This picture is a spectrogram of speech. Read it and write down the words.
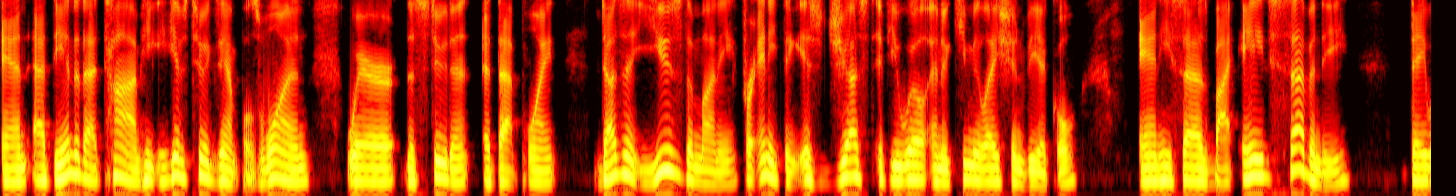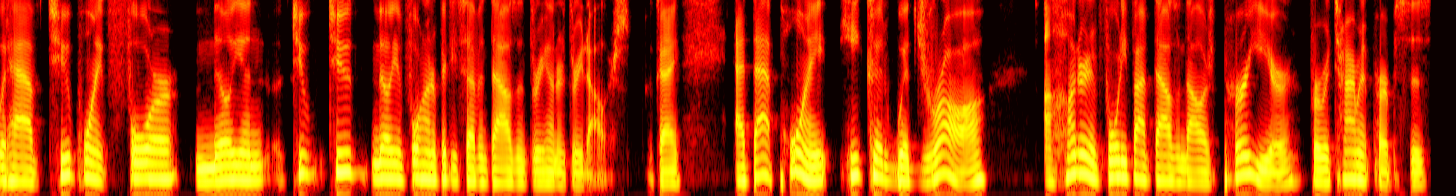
And at the end of that time, he, he gives two examples. One, where the student at that point doesn't use the money for anything, it's just, if you will, an accumulation vehicle. And he says by age 70, they would have 2.4 million two two million four hundred fifty seven thousand three hundred three dollars. Okay, at that point, he could withdraw one hundred and forty five thousand dollars per year for retirement purposes,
